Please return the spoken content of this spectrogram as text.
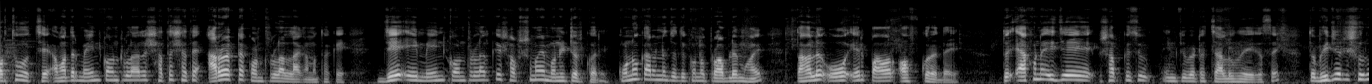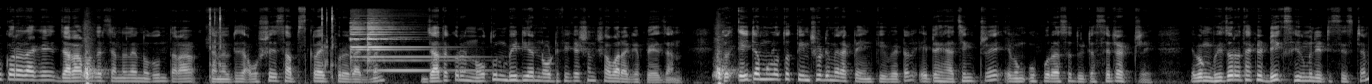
অর্থ হচ্ছে, আমাদের মেইন কন্ট্রোলারের সাথে সাথে আরও একটা কন্ট্রোলার লাগানো থাকে, যে এই মেইন কন্ট্রোলারকে সবসময় মনিটর করে। কোনো কারণে যদি কোনো প্রবলেম হয়, তাহলে ও এর পাওয়ার অফ করে দেয়। তো এখন এই যে সব কিছু ইনকিউবেটর চালু হয়ে গেছে, তো ভিডিওটি শুরু করার আগে যারা আমাদের চ্যানেলে নতুন, তারা চ্যানেলটি অবশ্যই সাবস্ক্রাইব করে রাখবেন। যাতে করে নতুন ভিডিওর নোটিফিকেশন সবার আগে পেয়ে যান। তো এইটা মূলত তিনশো ডিমের একটা ইনকিউবেটর এটা হ্যাচিং ট্রে এবং উপরে আছে দুইটা সেটার ট্রে এবং ভিতরে থাকে ডিক্স হিউমিডিটি সিস্টেম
